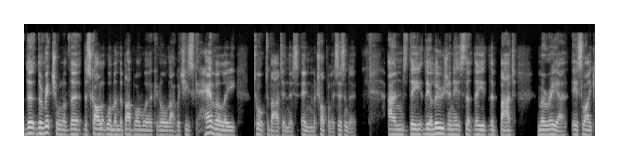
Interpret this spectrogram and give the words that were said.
the the ritual of the the Scarlet Woman, the Babylon work, and all that, which is heavily talked about in this in Metropolis, isn't it? And the the illusion is that the the bad Maria is like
